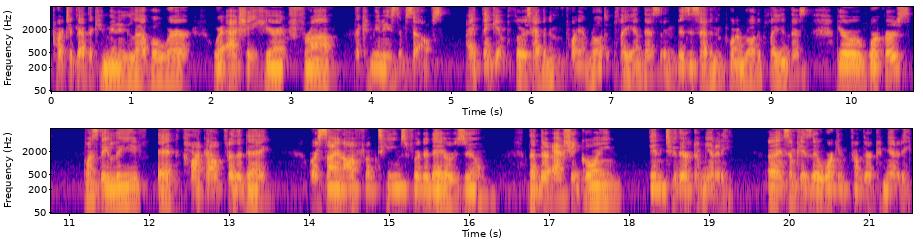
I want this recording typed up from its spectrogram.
particularly at the community level, where we're actually hearing from the communities themselves I think employers have an important role to play in this, and business have an important role to play in this. Your workers, once they leave and clock out for the day, or sign off from Teams for the day or Zoom, that they're actually going into their community. Uh, in some cases, they're working from their community.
